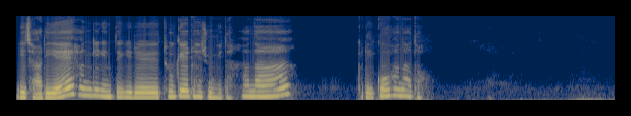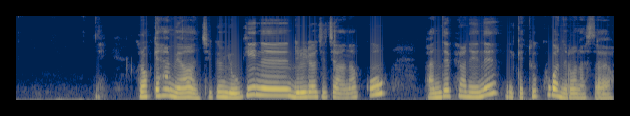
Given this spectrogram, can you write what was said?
이 자리에 한길긴뜨기를 두 개를 해줍니다. 하나 그리고 하나 더 네. 그렇게 하면 지금 여기는 늘려지지 않았고 반대편에는 이렇게 두 코가 늘어났어요.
